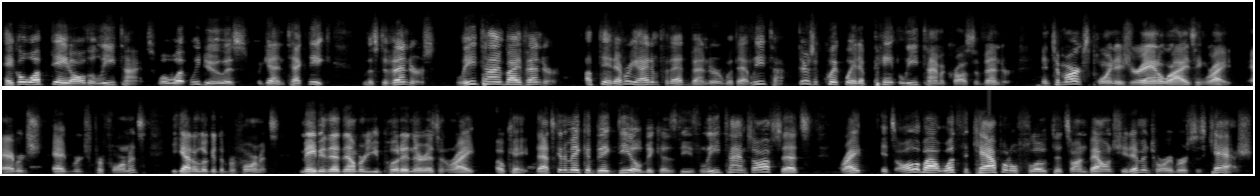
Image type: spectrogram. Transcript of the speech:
Hey, go update all the lead times. Well, what we do is again technique list of vendors, lead time by vendor. Update every item for that vendor with that lead time. There's a quick way to paint lead time across a vendor. And to Mark's point, as you're analyzing, right, average average performance, you got to look at the performance. Maybe the number you put in there isn't right. Okay, that's going to make a big deal because these lead times offsets, right? It's all about what's the capital float that's on balance sheet inventory versus cash.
